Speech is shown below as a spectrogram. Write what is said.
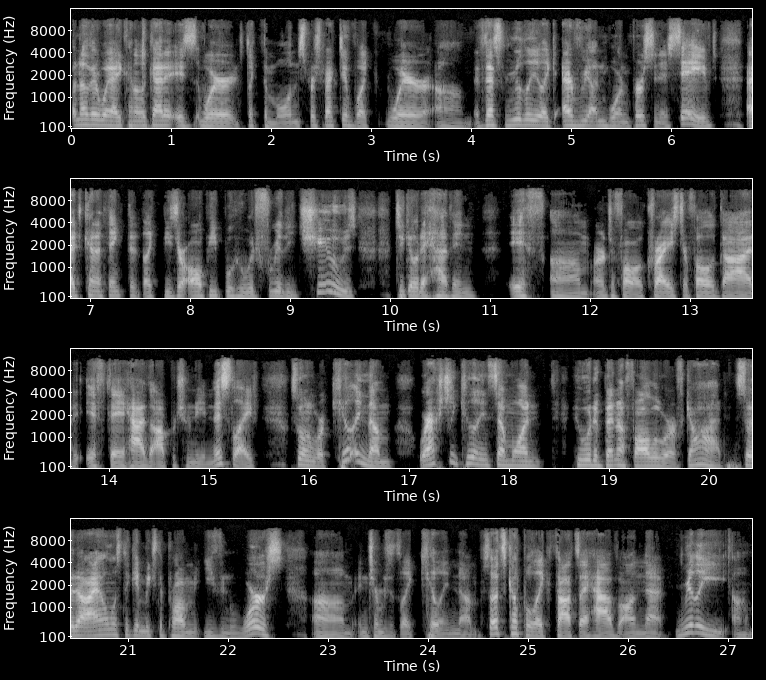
another way I kind of look at it is where it's like the Molinist perspective, like where um, if that's really like every unborn person is saved, I'd kind of think that like these are all people who would freely choose to go to heaven if um or to follow Christ or follow God if they had the opportunity in this life. So when we're killing them, we're actually killing someone who would have been a follower of God. So I almost think it makes the problem even worse um, in terms of like killing them. So that's a couple like thoughts I have on that really um,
